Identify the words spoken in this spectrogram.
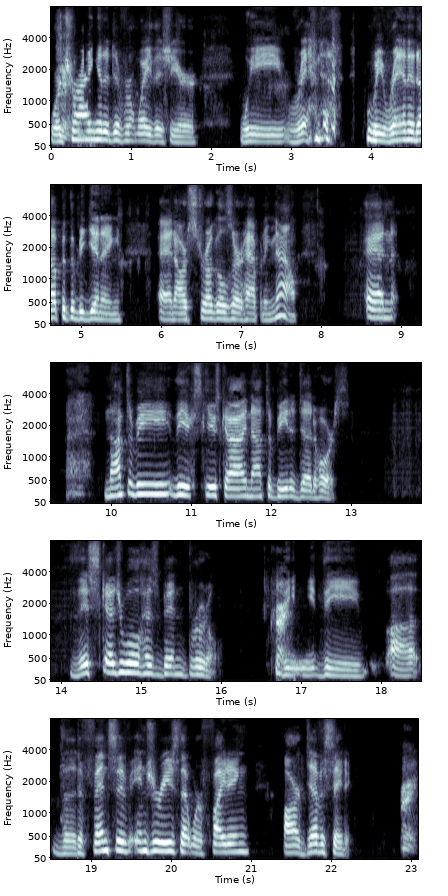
We're trying it a different way this year. We ran we ran it up at the beginning and our struggles are happening now. And not to be the excuse guy, not to beat a dead horse. This schedule has been brutal. The the uh, the defensive injuries that we're fighting are devastating. Right.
